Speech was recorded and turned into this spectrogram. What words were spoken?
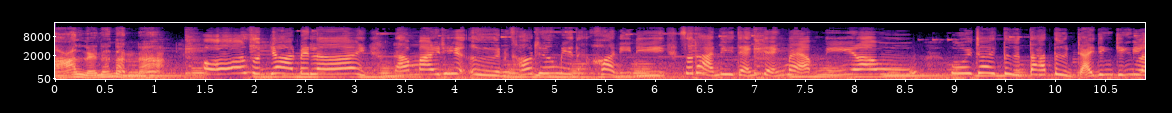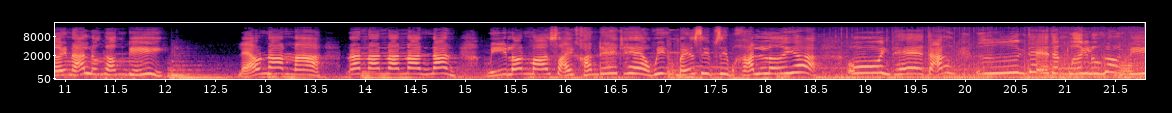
ล้านเลยนะนั่นนะโอ้สุดยอดไปเลยทำไมที่อื่นเขาถึงมีแต่ข้อดีๆ สถานที่เจ๋งๆแบบนี้เราโอ้ยใจตื่นตาตื่นใจจริง ๆ เลยนะลุงทองดี แล้วนั่นน่ะ นั่นนั่นนั่นนั่นนั่นมีรถมาสายคันเท่ๆวิ่งเป็นสิบสิบคันเลยอะโอ้ยเท่จังเออเท่จังเลยลุงทองดี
